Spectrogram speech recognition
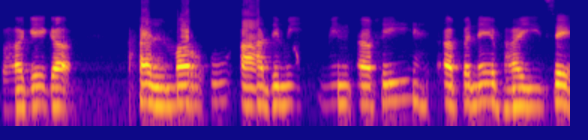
بھاگے گا۔ المرء آدمی من اخی اپنے بھائی سے۔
